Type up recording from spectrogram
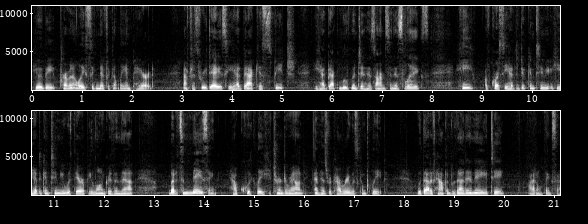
he would be permanently, significantly impaired. After three days, he had back his speech, he had back movement in his arms and his legs. He, of course, he had to do continue. He had to continue with therapy longer than that, but it's amazing how quickly he turned around and his recovery was complete. Would that have happened without NAET? I don't think so.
